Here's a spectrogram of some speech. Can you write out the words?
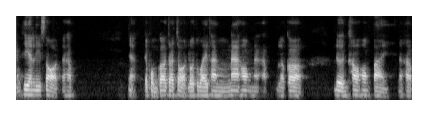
งเทียนรีสอร์ทนะครับ เนี่ยเดี๋ยวผมก็จะจอดรถไว้ทางหน้าห้องนะครับ แล้วก็เดินเข้าห้องไปนะครับ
